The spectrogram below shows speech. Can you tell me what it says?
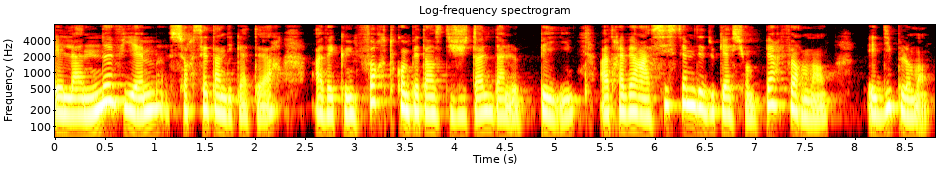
est la neuvième sur cet indicateur avec une forte compétence digitale dans le pays à travers un système d'éducation performant et diplômant.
